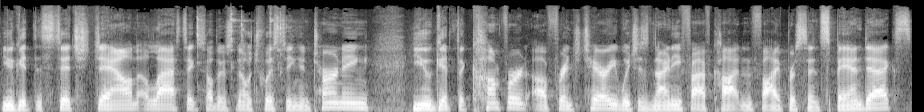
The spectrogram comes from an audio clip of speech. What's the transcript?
you get the stitched down elastic, so there's no twisting and turning. You get the comfort of French terry, which is 95 cotton, 5% spandex.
